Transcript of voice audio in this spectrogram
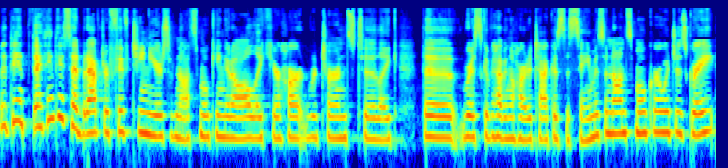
But I think I think they said, but after 15 years of not smoking at all, like your heart returns to like the risk of having a heart attack is the same as a non-smoker, which is great.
